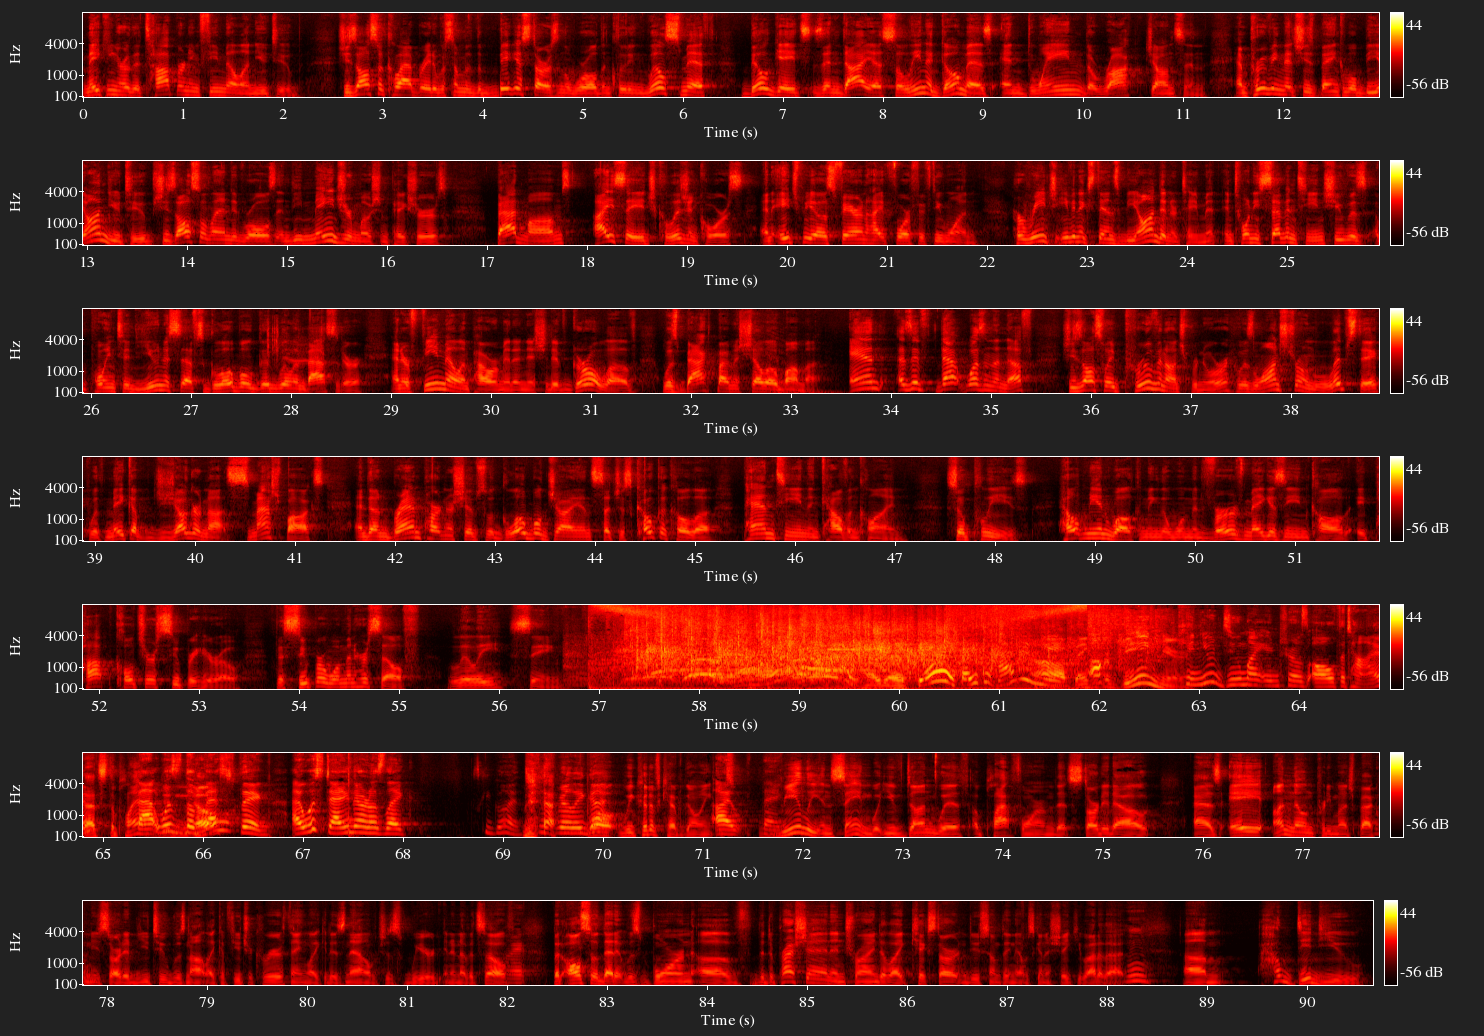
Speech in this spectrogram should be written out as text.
making her the top earning female on YouTube. She's also collaborated with some of the biggest stars in the world, including Will Smith, Bill Gates, Zendaya, Selena Gomez, and Dwayne The Rock Johnson. And proving that she's bankable beyond YouTube, she's also landed roles in the major motion pictures Bad Moms, Ice Age Collision Course, and HBO's Fahrenheit 451. Her reach even extends beyond entertainment. In 2017, she was appointed UNICEF's Global Goodwill Ambassador, and her female empowerment initiative, Girl Love, was backed by Michelle Obama. And as if that wasn't enough, she's also a proven entrepreneur who has launched her own lipstick with makeup juggernaut Smashbox and done brand partnerships with global giants such as Coca Cola, Pantene, and Calvin Klein. So please, help me in welcoming the woman Verve magazine called a pop culture superhero, the superwoman herself, Lilly Singh. Good. Thanks for having me. Oh, thank you for oh, being here. Can you do my intros all the time? That's the plan. That was the know? best thing. I was standing there and I was like, keep going. This is really good. Well, we could have kept going. It's I- thanks. really insane what you've done with a platform that started out as a unknown pretty much back when you started. YouTube was not like a future career thing like it is now, which is weird in and of itself. Right. But also that it was born of the depression and trying to like kickstart and do something that was going to shake you out of that. Mm-hmm. Um, how did you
